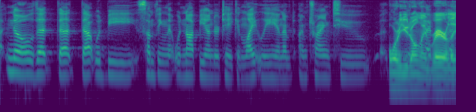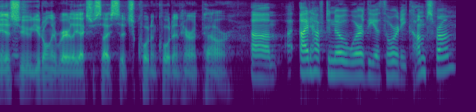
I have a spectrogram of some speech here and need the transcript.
Uh, No, that, that, that would be something that would not be undertaken lightly, and I'm, I'm trying to. uh, Or you'd only rarely issue, you'd only rarely exercise such quote unquote inherent power. I- I'd have to know where the authority comes from.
